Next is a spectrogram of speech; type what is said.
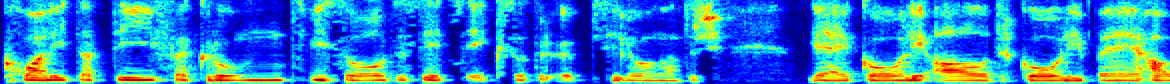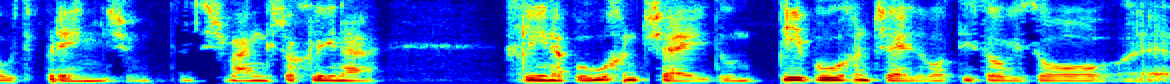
qualitativen Grund, wieso du jetzt X oder Y oder äh, Goalie A oder Goalie B halt bringst. Und das ist manchmal so ein kleiner, kleiner Bauchentscheid. Und die Bauchentscheide wollte ich sowieso äh,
